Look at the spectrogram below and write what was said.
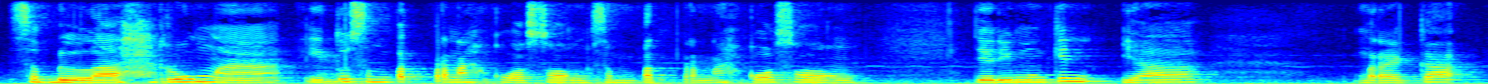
sebelah rumah itu sempat pernah kosong, sempat pernah kosong. Jadi mungkin ya mereka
